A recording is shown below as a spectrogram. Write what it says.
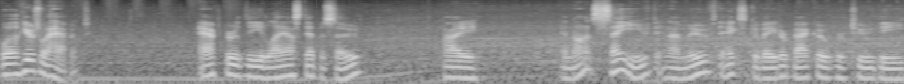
Well, here's what happened. After the last episode, I had not saved and I moved the excavator back over to the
